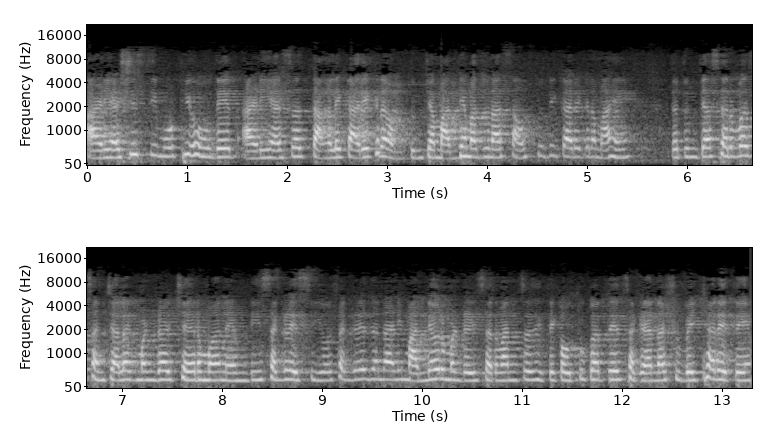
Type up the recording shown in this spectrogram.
आणि अशीच ती मोठी होऊ देत. आणि असंच चांगले कार्यक्रम तुमच्या माध्यमातून आज सांस्कृतिक कार्यक्रम आहे. तर तुमच्या सर्व संचालक मंडळ चेअरमन एम डी सगळे सीओ सगळेजण आणि मान्यवर मंडळी सर्वांचं इथे कौतुक करते. सगळ्यांना शुभेच्छा देते.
